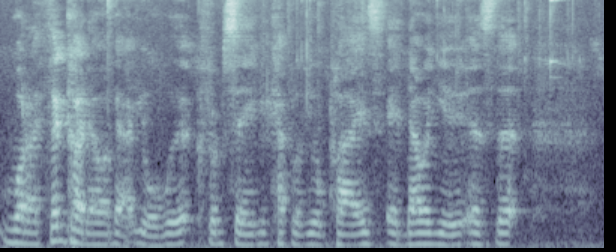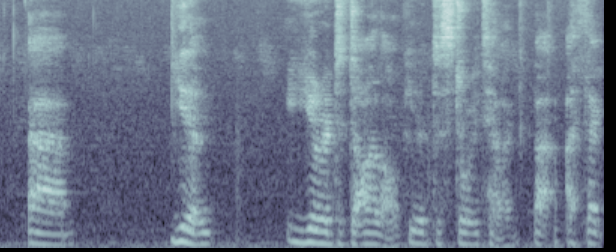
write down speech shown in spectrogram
what I think I know about your work from seeing a couple of your plays and knowing you is that, um, you know, you're into dialogue, you're into storytelling, but I think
